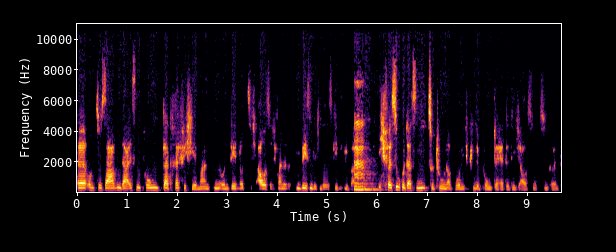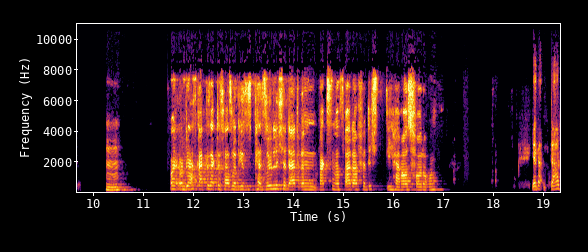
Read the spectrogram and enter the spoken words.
äh, um zu sagen, da ist ein Punkt, da treffe ich jemanden und den nutze ich aus. Und ich meine im Wesentlichen das Gegenüber. Mhm. Ich versuche das nie zu tun, obwohl ich viele Punkte hätte, die ich ausnutzen könnte. Mhm. Und, und, du hast gerade gesagt, das war so dieses Persönliche da drin wachsen. Was war da für dich die Herausforderung? Ja, da, da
